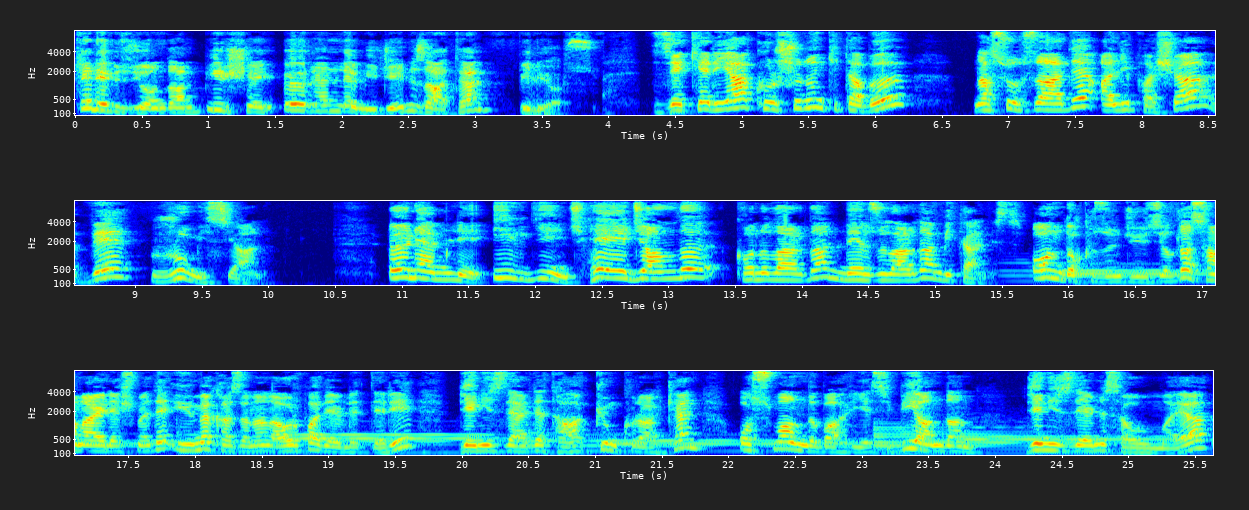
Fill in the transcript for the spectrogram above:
Televizyondan bir şey öğrenilemeyeceğini zaten biliyoruz. Zekeriya Kurşun'un kitabı Nasuhzade Ali Paşa ve Rum İsyanı. Önemli, ilginç, heyecanlı konulardan, mevzulardan bir tanesi. 19. yüzyılda sanayileşmede ivme kazanan Avrupa devletleri denizlerde tahakküm kurarken Osmanlı Bahriyesi bir yandan denizlerini savunmaya,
